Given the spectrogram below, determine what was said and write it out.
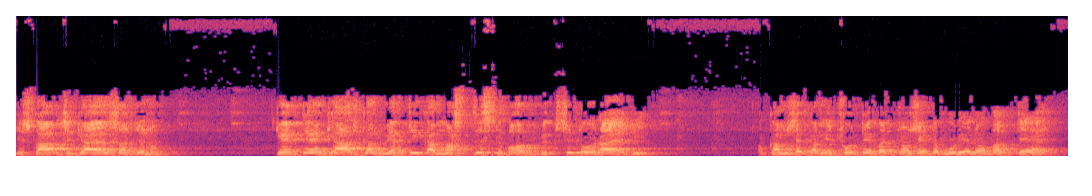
इसका अर्थ क्या है सज्जनों कहते हैं कि आजकल व्यक्ति का मस्तिष्क बहुत विकसित हो रहा है जी। और कम से कम ये छोटे बच्चों से तो बूढ़े लोग भगते हैं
